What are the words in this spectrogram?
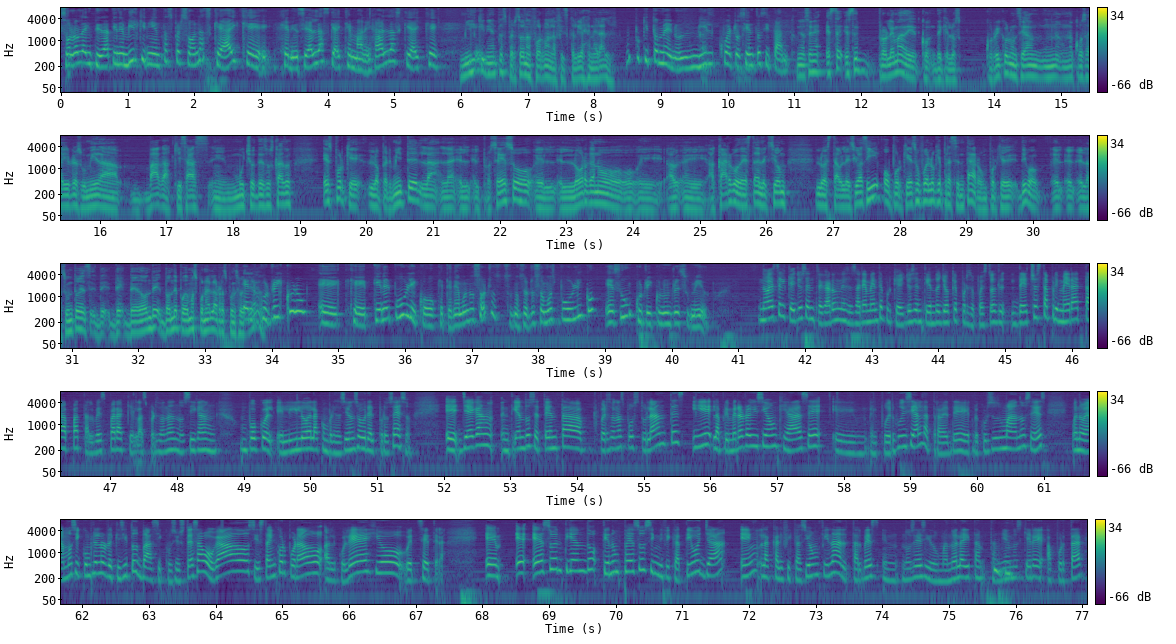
Solo la entidad tiene 1.500 personas que hay que gerenciarlas, que hay que manejarlas, que hay que... 1.500 personas forman la Fiscalía General. Un poquito menos, 1.400 y tanto. Este, este problema de, que los currículums sean una, cosa ahí resumida, vaga quizás en muchos de esos casos, es porque lo permite el, proceso, el, órgano eh, eh, a, cargo de esta elección lo estableció así o porque eso fue lo que presentaron. Porque digo, el, asunto es de, de, dónde, dónde podemos poner la responsabilidad. El currículum eh, que tiene el público o que tenemos nosotros, nosotros somos público, es un currículum resumido. No es el que ellos entregaron necesariamente, porque ellos entiendo yo que por supuesto, de hecho esta primera etapa, tal vez para que las personas nos sigan un poco el, hilo de la conversación sobre el proceso, eh, llegan, entiendo, 70 personas postulantes y la primera revisión que hace eh, el Poder Judicial a través de recursos humanos es, bueno, veamos si cumplen los requisitos básicos, si usted es abogado, si está incorporado al colegio, etcétera. Eh, e, eso entiendo, tiene un peso significativo ya en la calificación final. Tal vez, no sé si don Manuel ahí también nos quiere aportar,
